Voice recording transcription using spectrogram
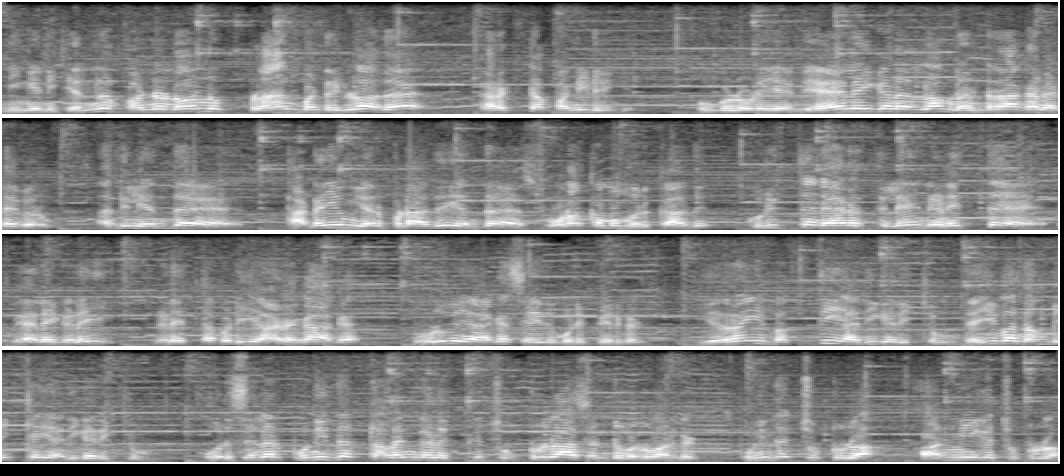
நீங்க இன்னைக்கு என்ன பண்ணணும்னு பிளான் பண்றீங்களோ அதை கரெக்டா பண்ணிடுவீங்க. உங்களுடைய வேலைகள் எல்லாம் நன்றாக நடைபெறும். அதில் எந்த தடையும் ஏற்படாது எந்த சுணக்கமும் இருக்காது. குறித்த நேரத்திலே நினைத்த வேலைகளை நினைத்தபடி அழகாக முழுமையாக செய்து முடிப்பீர்கள். இறை பக்தி அதிகரிக்கும் தெய்வ நம்பிக்கை அதிகரிக்கும். ஒரு சிலர் புனித தலங்களுக்கு சுற்றுலா சென்று வருவார்கள். புனித சுற்றுலா ஆன்மீக சுற்றுலா.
